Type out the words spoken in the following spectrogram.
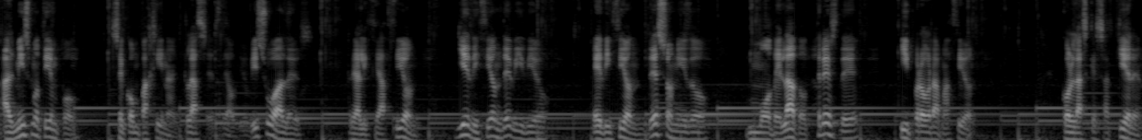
Al mismo tiempo, se compaginan clases de audiovisuales, realización y edición de vídeo, edición de sonido, modelado 3D y programación, con las que se adquieren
